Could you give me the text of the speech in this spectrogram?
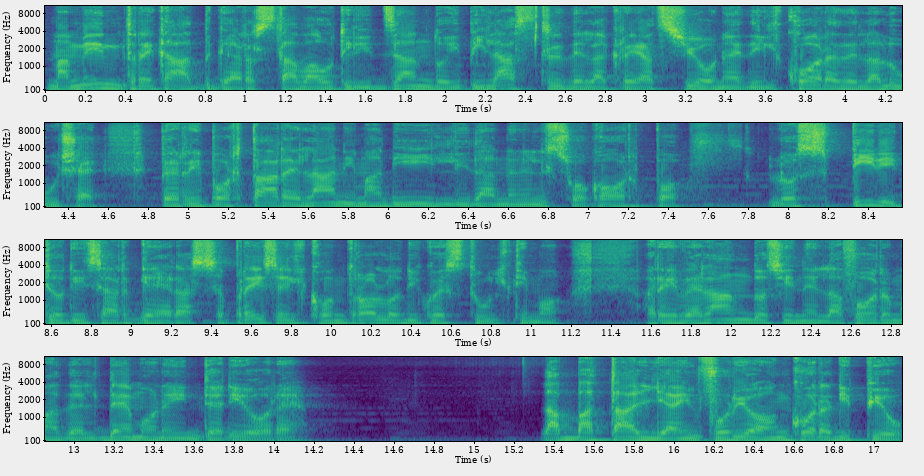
Ma mentre Khadgar stava utilizzando i pilastri della creazione ed il cuore della luce per riportare l'anima di Illidan nel suo corpo, lo spirito di Sargeras prese il controllo di quest'ultimo, rivelandosi nella forma del demone interiore. La battaglia infuriò ancora di più,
